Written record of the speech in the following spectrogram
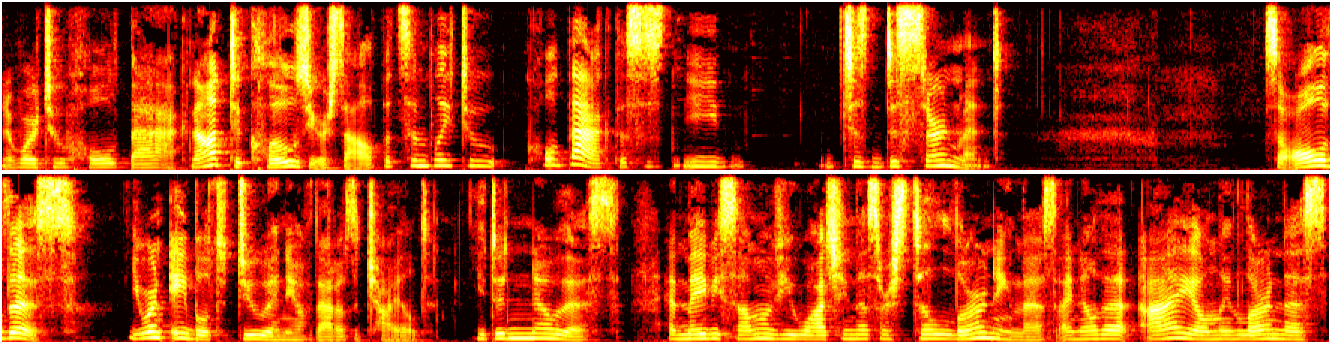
and where to hold back. Not to close yourself, but simply to hold back. This is just discernment. So, all of this, you weren't able to do any of that as a child. You didn't know this. And maybe some of you watching this are still learning this. I know that I only learned this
